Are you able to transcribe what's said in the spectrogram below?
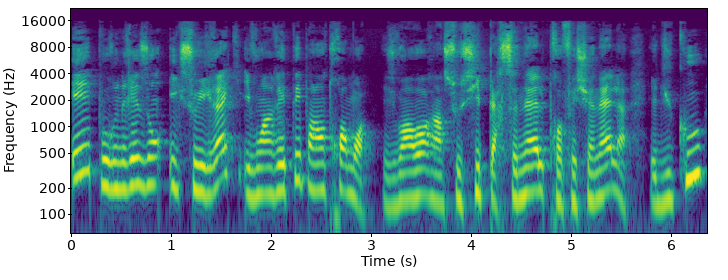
et pour une raison X ou Y, ils vont arrêter pendant trois mois. Ils vont avoir un souci personnel, professionnel, et du coup,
